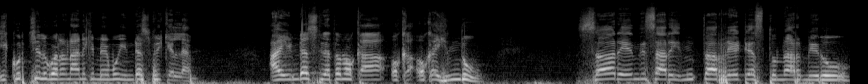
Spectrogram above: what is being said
ఈ కుర్చీలు కొనడానికి మేము ఇండస్ట్రీకి వెళ్ళాం. ఆ ఇండస్ట్రీ అతను ఒక ఒక ఒక హిందూ. సార్ ఏంది సార్ ఇంత రేట్ వేస్తున్నారు మీరు?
